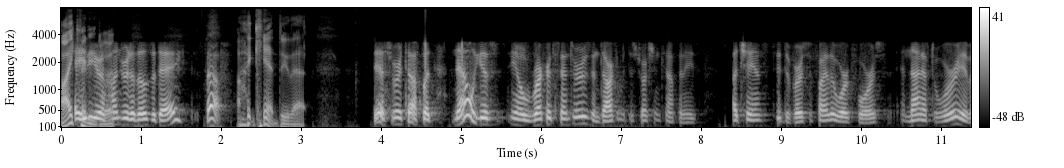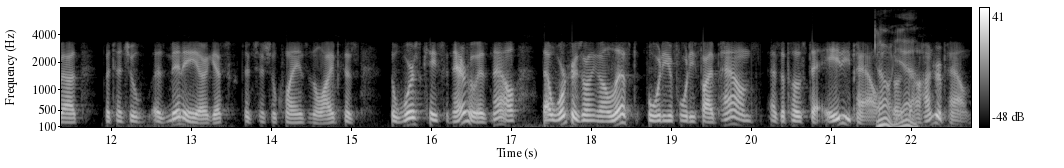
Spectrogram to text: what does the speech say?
80 or 100 of those a day, it's tough. I can't do that. Yeah, it's very tough. But now it gives you know record centers and document destruction companies a chance to diversify their workforce and not have to worry about potential as many, I guess, potential claims and the like. Because the worst case scenario is now that worker's only going to lift 40 or 45 pounds as opposed to 80 pounds Oh, or yeah. 100 pounds.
